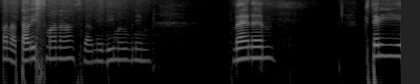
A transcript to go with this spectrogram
pana Talismana s velmi výmluvným jménem, který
